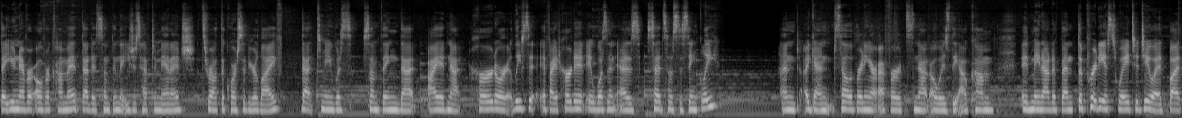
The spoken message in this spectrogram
That you never overcome it, that it's something that you just have to manage throughout the course of your life that to me was something that I had not heard, or at least if I'd heard it, it wasn't as said so succinctly. And again, celebrating our efforts, not always the outcome. It may not have been the prettiest way to do it, but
